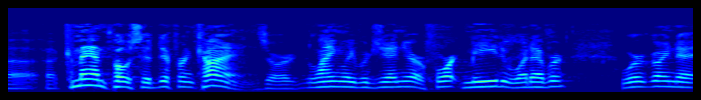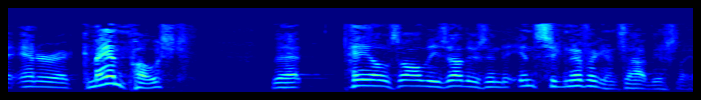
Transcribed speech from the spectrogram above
uh, command posts of different kinds, or Langley, Virginia, or Fort Meade, or whatever. We're going to enter a command post that pales all these others into insignificance, obviously.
